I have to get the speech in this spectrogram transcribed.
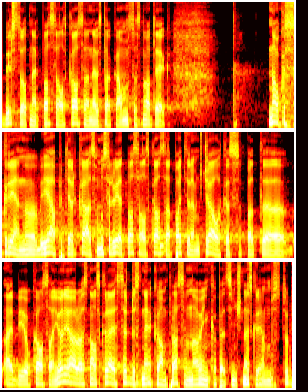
virsotnē pasaules kausā, nevis tā kā mums tas notiek. Uh, Nav kas skrien, nu, jāpaķer kāds. Mums ir vieta pasaules kausā, paķeram čeli, kas pat uh, IBU kausā junioros nav skrējis 60. un prasam no viņa, kāpēc viņš neskrien mums tur.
